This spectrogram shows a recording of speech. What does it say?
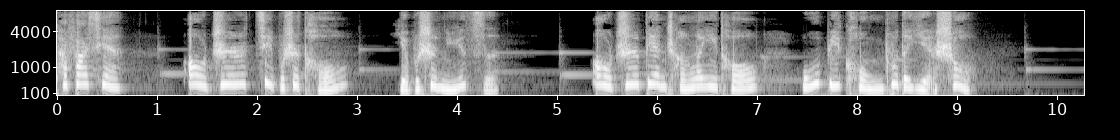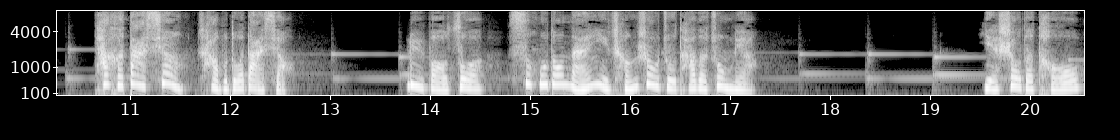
他发现奥芝既不是头，也不是女子，奥芝变成了一头无比恐怖的野兽。它和大象差不多大小，绿宝座似乎都难以承受住它的重量。野兽的头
